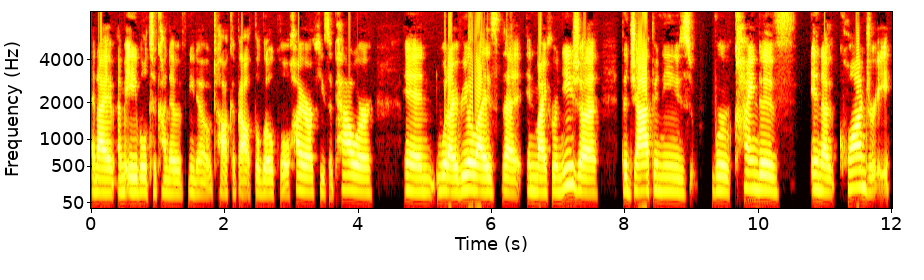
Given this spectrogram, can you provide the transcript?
and I, am able to kind of you know talk about the local hierarchies of power. And what i realized that in micronesia the japanese were kind of in a quandary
